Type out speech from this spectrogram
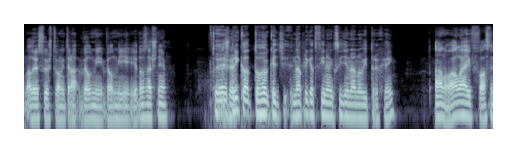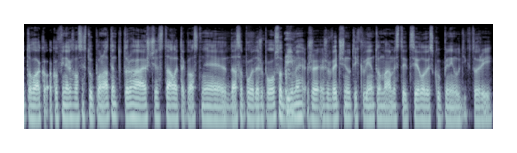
adresuješ to veľmi, veľmi, veľmi jednoznačne. To je že... príklad toho, keď napríklad Finax ide na nový trh, hej? Áno, ale aj vlastne toho, ako, ako Finax vlastne vstúpil na tento trh a ešte stále tak vlastne dá sa povedať, že pôsobíme, že, že väčšinu tých klientov máme z tej cieľovej skupiny ľudí, ktorí,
